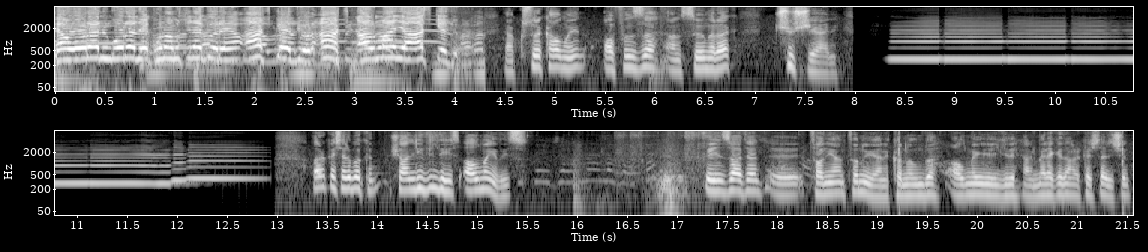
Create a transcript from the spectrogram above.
Ya oranın oranın ekonomisine göre ya aç geziyor. Aç. Almanya aç geziyor. Yani kusura kalmayın affınıza yani sığınarak çüş yani. Arkadaşlar bakın şu an Lidl'deyiz, Almanya'dayız. Beni zaten e, tanıyan tanıyor yani kanalımda Almanya ile ilgili yani merak eden arkadaşlar için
